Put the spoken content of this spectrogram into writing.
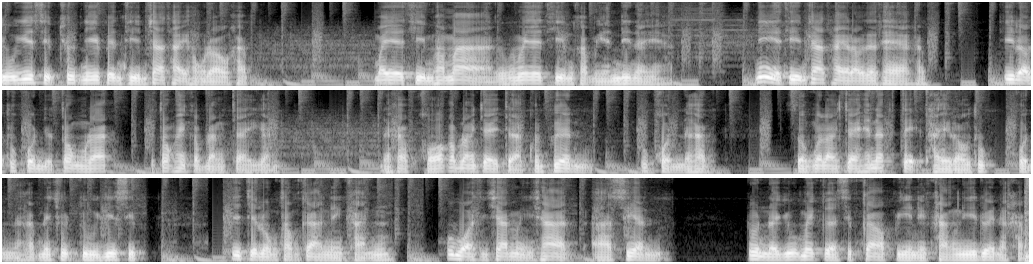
ยูยี่สิบชุดนี้เป็นทีมชาติไทยของเราครับ ไม่ใช่ทีมพม่า หรือไม่ใช่ทีมเขมรที่ไหนครับนี่ทีมชาติไทยเราแท้ๆครับ ที่เราทุกคนจะต้องรักจะต้องให้กำลังใจกันนะครับ ขอกำลังใจจากเพื่อนๆทุกคนนะครับ ส่งกำลังใจให้นักเตะไทยเราทุกคนนะครับในชุดยู20ที่จะลงทำการแข่งขัน ผู้บอลชิงแชมป์แห่งชาติอาเซียน รุ่นอายุไม่เกิน 19 ปีในครั้งนี้ด้วยนะครับ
